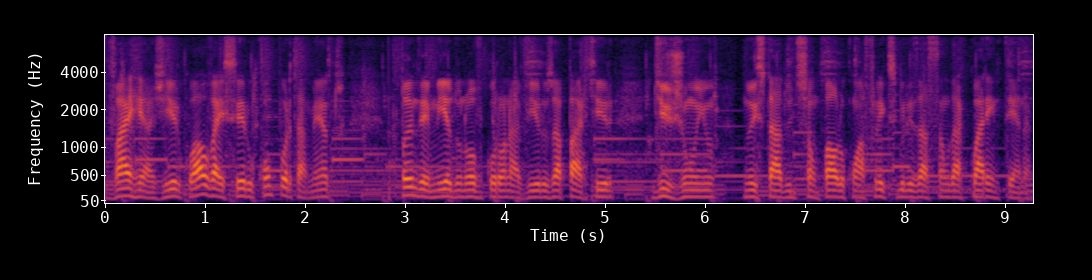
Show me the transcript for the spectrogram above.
vai reagir, qual vai ser o comportamento pandemia do novo coronavírus a partir de junho no estado de São Paulo com a flexibilização da quarentena.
